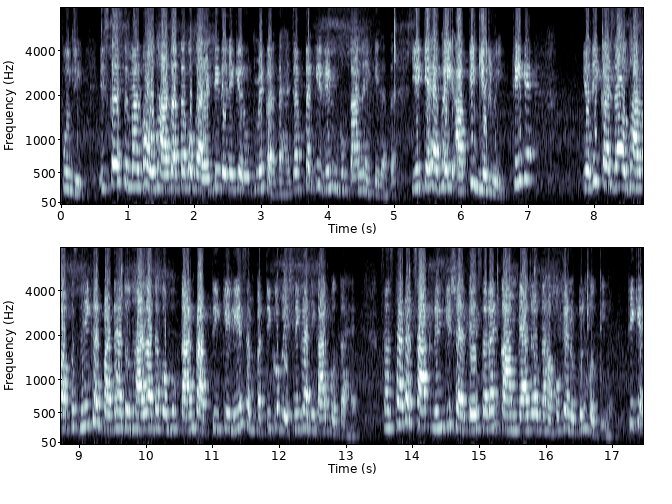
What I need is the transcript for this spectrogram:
पूंजी। इसका इस्तेमाल वह उधारदाता को गारंटी देने के रूप में करता है, जब तक कि ऋण भुगतान नहीं किया जाता। ये क्या है भाई? आपकी गिरवी, ठीक है? यदि कर्जा उधार वापस नहीं कर पाता है तो उधारदाता को भुगतान प्राप्ति के लिए संपत्ति को बेचने का अधिकार होता है। संस्थागत साख ऋण की शर्तें सरल काम, ब्याज और ग्राहकों के अनुकूल होती है। ठीक है?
